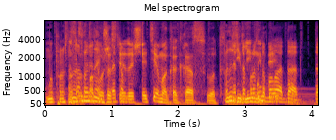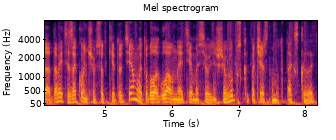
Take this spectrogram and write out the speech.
Мы просто На самом деле, уже следующая тема как раз вот. Подожди, это просто была, да, да, давайте закончим все-таки эту тему. Это была главная тема сегодняшнего выпуска, по-честному так сказать.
